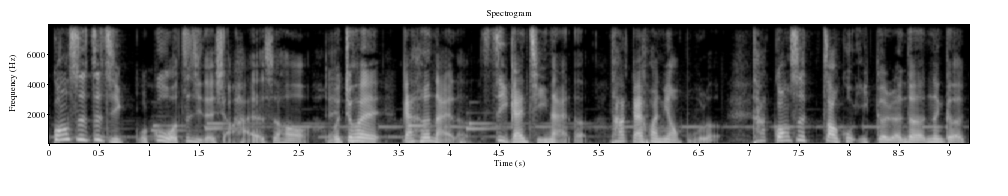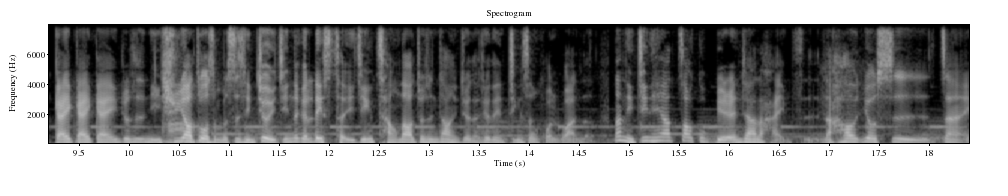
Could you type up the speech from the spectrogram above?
光是自己我顾我自己的小孩的时候，我就会该喝奶了，自己该挤奶了，他该换尿布了。他光是照顾一个人的那个该该该，就是你需要做什么事情，就已经那个 list 已经长到就是让你觉得有点精神混乱了。那你今天要照顾别人家的孩子，然后又是在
